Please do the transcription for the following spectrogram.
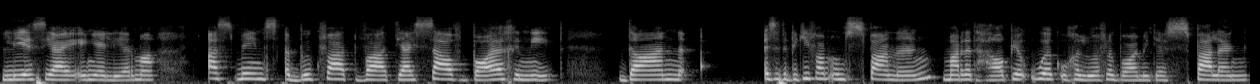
lees jy en jy leer, maar as mens 'n boek vat wat jy self baie geniet, dan is dit 'n bietjie van ontspanning, maar dit help jou ook ongelooflik baie met jou spelling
